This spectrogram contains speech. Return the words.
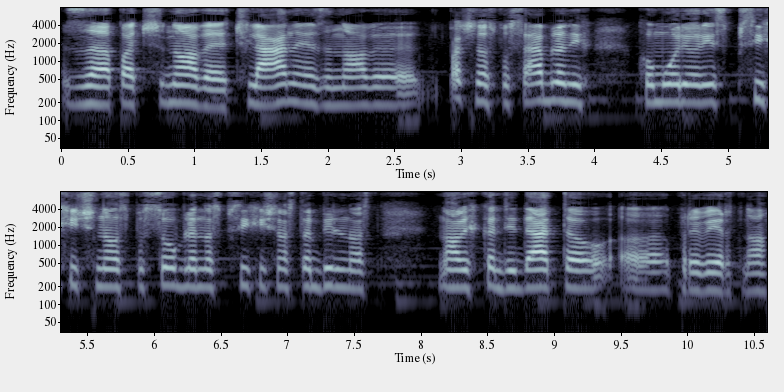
za pač nove člane, za nove, pač na usposabljenih, ko morajo res psihično usposobljenost, psihično stabilnost novih kandidatov uh, preveriti. No.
